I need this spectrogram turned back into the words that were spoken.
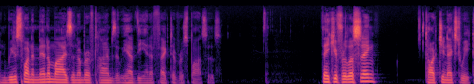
and we just want to minimize the number of times that we have the ineffective responses. Thank you for listening. Talk to you next week.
